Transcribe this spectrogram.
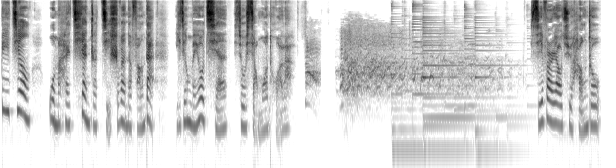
毕竟我们还欠着几十万的房贷，已经没有钱修小摩托了。媳妇儿要去杭州，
